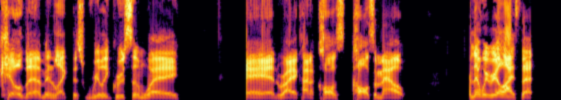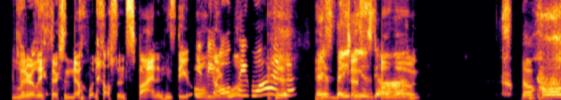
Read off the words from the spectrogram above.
kill them in like this really gruesome way. And Raya kind of calls calls him out, and then we realize that literally there's no one else in Spine, and he's the He's only the only one. Yeah. And his baby is gone. alone. The whole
